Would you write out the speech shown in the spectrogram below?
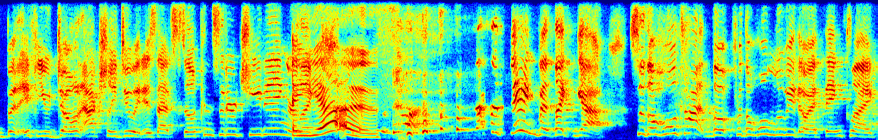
but if you don't actually do it is that still considered cheating or like yes. that's the thing but like yeah so the whole time the, for the whole movie though i think like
